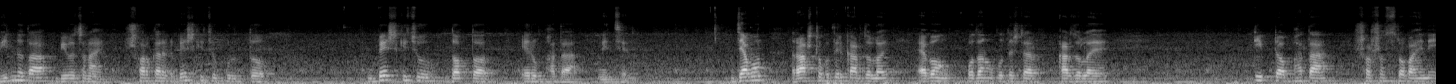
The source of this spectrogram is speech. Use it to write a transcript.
ভিন্নতা বিবেচনায় সরকারের বেশ কিছু গুরুত্ব, বেশ কিছু দপ্তর এরূপ ভাতা নিচ্ছেন। যেমন রাষ্ট্রপতির কার্যালয় এবং প্রধান উপদেষ্টার কার্যালয়ে টিপটপ ভাতা, সশস্ত্র বাহিনী,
